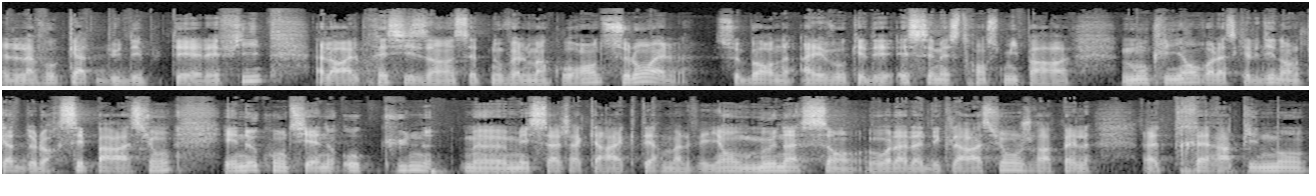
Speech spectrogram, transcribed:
l'avocate du député LFI. Alors elle précise, hein, cette nouvelle main courante, selon elle, se borne à évoquer des SMS transmis par mon client, voilà ce qu'elle dit dans le cadre de leur séparation, et ne contiennent aucun message à caractère malveillant ou menaçant. Voilà la déclaration. Je rappelle très rapidement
